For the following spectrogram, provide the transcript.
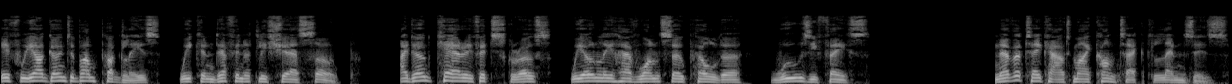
If we are going to bump uglies, we can definitely share soap. I don't care if it's gross, we only have one soap holder, woozy face. Never take out my contact lenses.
